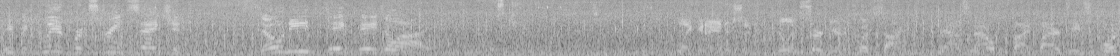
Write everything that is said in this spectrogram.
We've been cleared for extreme sanction. No need to take Page alive. Blake and Anderson, they'll insert near the cliffside. And I will provide fire team support.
